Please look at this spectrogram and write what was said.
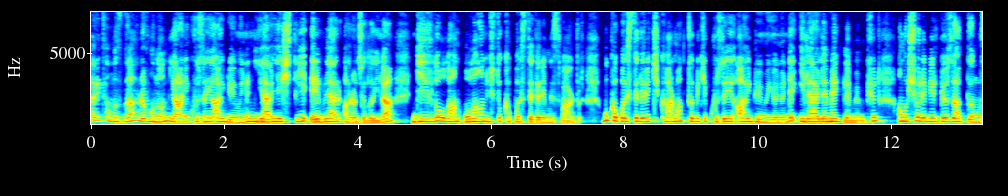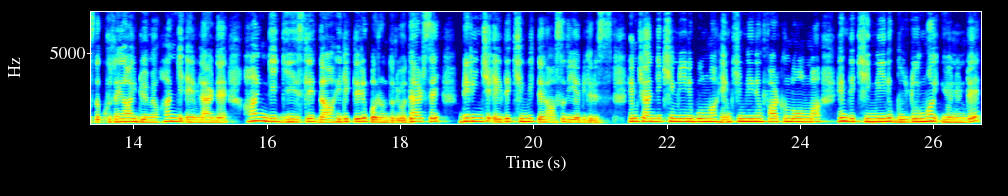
Haritamızda Rahu'nun yani Kuzey Ay düğümünün yerleştiği evler aracılığıyla gizli olan olağanüstü kapasitelerimiz vardır. Bu kapasiteleri çıkarmak tabii ki Kuzey Ay düğümü yönünde ilerlemekle mümkün. Ama şöyle bir göz attığımızda Kuzey Ay düğümü hangi evlerde hangi gizli dahilikleri barındırıyor dersek birinci evde kimlik dehası diyebiliriz. Hem kendi kimliğini bulma hem kimliğinin farkında olma hem de kimliğini buldurma yönünde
